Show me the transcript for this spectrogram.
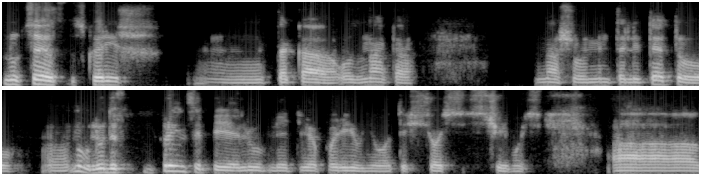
Ну, це скоріш така ознака нашого менталітету. Ну, люди, в принципі, люблять порівнювати щось з чимось. А,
